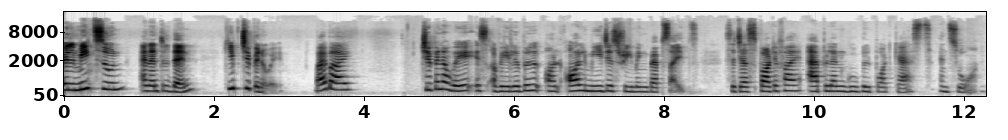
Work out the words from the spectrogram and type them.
We'll meet soon, and until then, keep chipping away. Bye bye. Chipping Away is available on all major streaming websites such as Spotify, Apple and Google Podcasts, and so on.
